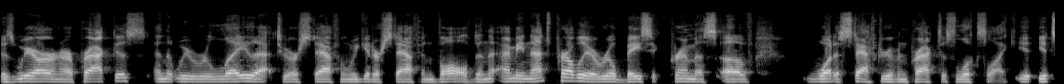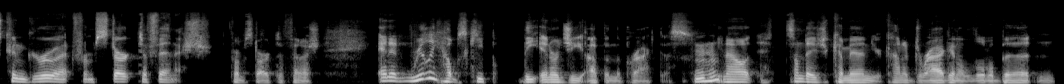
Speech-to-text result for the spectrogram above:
as we are in our practice and that we relay that to our staff and we get our staff involved. And th- I mean, that's probably a real basic premise of what a staff driven practice looks like. It, it's congruent from start to finish. from start to finish. And it really helps keep the energy up in the practice. Mhm. You know, some days you come in, you're kind of dragging a little bit and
